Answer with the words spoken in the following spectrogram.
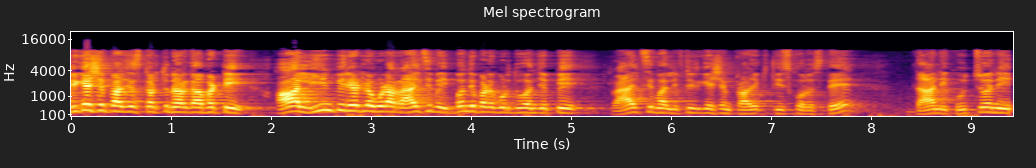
ఇరిగేషన్ ప్రాజెక్ట్స్ కడుతున్నారు కాబట్టి ఆ లీన్ పీరియడ్లో కూడా రాయలసీమ ఇబ్బంది పడకూడదు అని చెప్పి రాయలసీమ లిఫ్ట్ ఇరిగేషన్ ప్రాజెక్ట్ తీసుకొని వస్తే దాన్ని కూర్చొని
